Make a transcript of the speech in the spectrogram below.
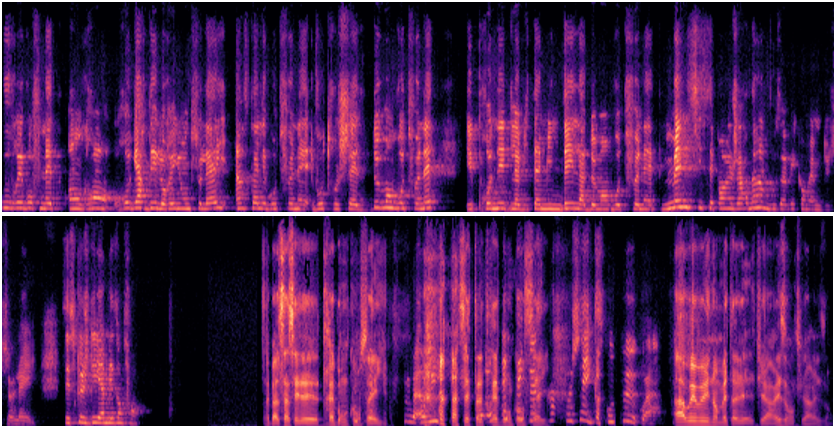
ouvrez vos fenêtres en grand, regardez le rayon de soleil, installez votre, fenêtre, votre chaise devant votre fenêtre et prenez de la vitamine D là devant votre fenêtre. Même si ce n'est pas un jardin, vous avez quand même du soleil. C'est ce que je dis à mes enfants. Eh ben ça, c'est très bon conseil. Bah oui. c'est un très bon conseil. avec ce qu'on peut, quoi. Ah oui, oui, non, mais tu as raison, tu as raison.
